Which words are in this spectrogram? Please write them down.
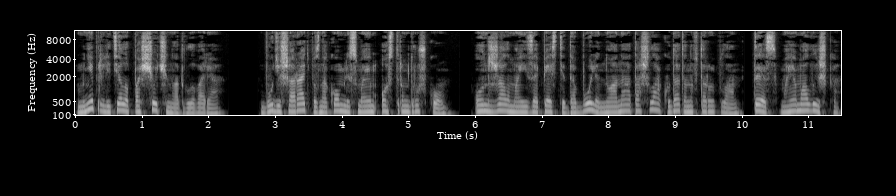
Мне прилетела пощечина от главаря. «Будешь орать, познакомлю с моим острым дружком. Он сжал мои запястья до боли, но она отошла куда-то на второй план. «Тесс, моя малышка!»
